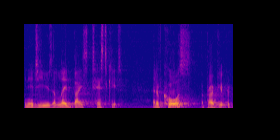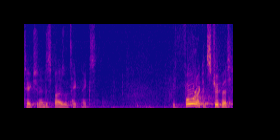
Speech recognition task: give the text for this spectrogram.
you need to use a lead-based test kit. And of course, appropriate protection and disposal techniques. Before I can strip it,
